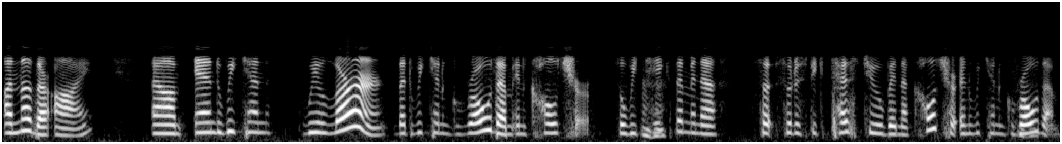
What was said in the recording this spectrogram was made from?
another eye, um, and we can we learn that we can grow them in culture. So we mm-hmm. take them in a so, so to speak, test tube in a culture, and we can grow mm-hmm. them,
